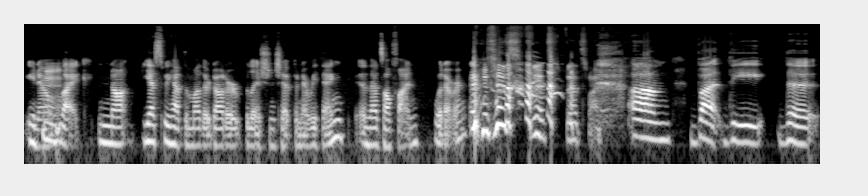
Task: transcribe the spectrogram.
You know, Mm. like not yes, we have the mother daughter relationship and everything, and that's all fine, whatever. that's, that's that's fine. um, but the the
